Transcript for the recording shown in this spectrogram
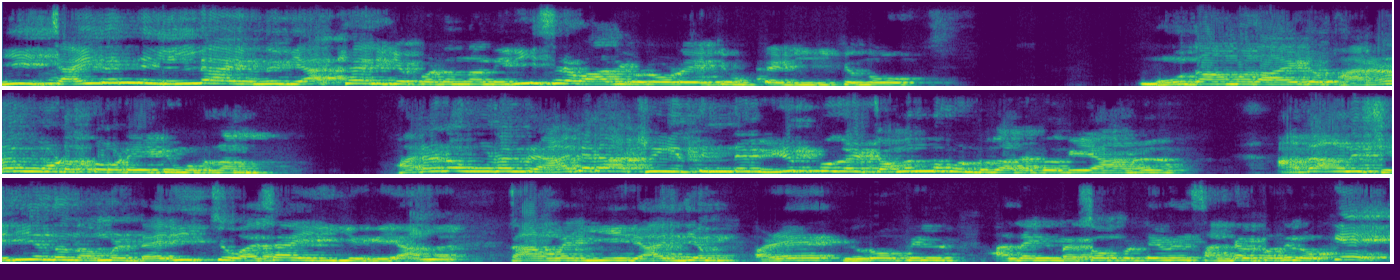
ഈ ചൈതന്യം ഇല്ല എന്ന് വ്യാഖ്യാനിക്കപ്പെടുന്ന നിരീശ്വരവാദികളോട് ഏറ്റുമുട്ടേണ്ടിയിരിക്കുന്നു. മൂന്നാമതായിട്ട് ഭരണകൂടത്തോട് ഏറ്റുമുട്ടണം. ഭരണകൂടം രാജരാഷ്ട്രീയത്തിന്റെ ഇഴുപ്പുകൾ ചുമന്നുകൊണ്ട് നടക്കുകയാണ്. അതാണ് ശരിയെന്ന് നമ്മൾ ധരിച്ചു വശായിരിക്കുകയാണ്. കാരണം ഈ രാജ്യം പഴയ യൂറോപ്പിൽ അല്ലെങ്കിൽ മെസോപ്പൊട്ടേമിയൻ സങ്കല്പത്തിലൊക്കെ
